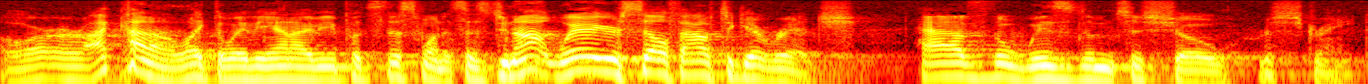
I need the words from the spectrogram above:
Or I kind of like the way the NIV puts this one. It says, Do not wear yourself out to get rich. Have the wisdom to show restraint.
